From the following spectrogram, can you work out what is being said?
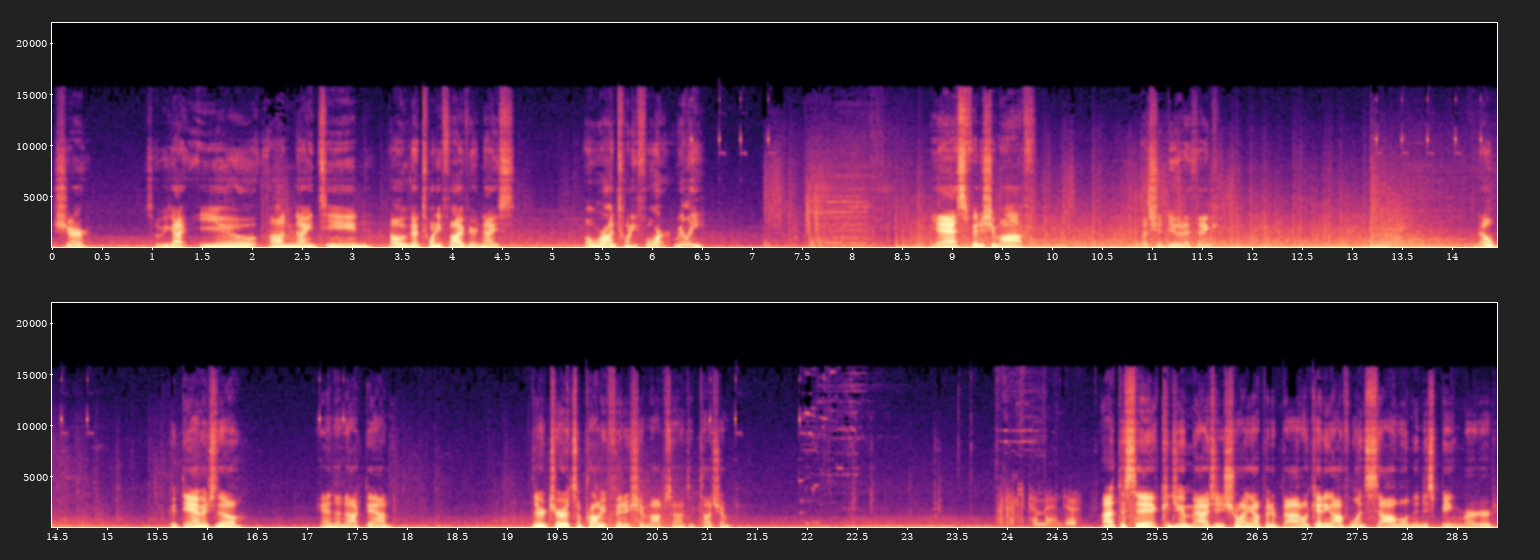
Sure. So we got you on 19. Oh, we got 25 here. Nice. Oh, we're on 24. Really? Yes, finish him off. That should do it, I think. Nope. Good damage, though. And the knockdown. Their turrets will probably finish him up, so I don't have to touch him. Commander, I have to say, could you imagine showing up in a battle, getting off one salvo, and then just being murdered?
